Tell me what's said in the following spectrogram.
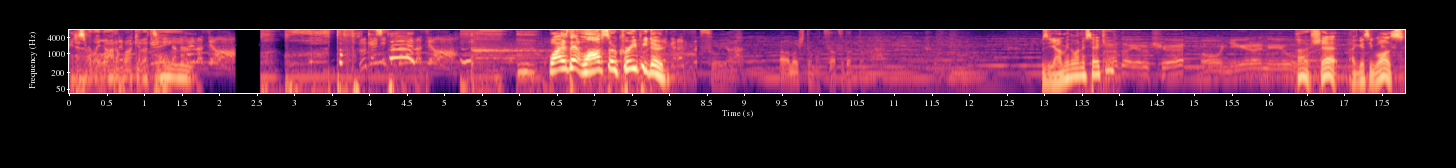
He doesn't really know how to work in a team. What the fuck is that? Why is that laugh so creepy, dude? Was Yami the one who saved you? Oh shit, I guess he was.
